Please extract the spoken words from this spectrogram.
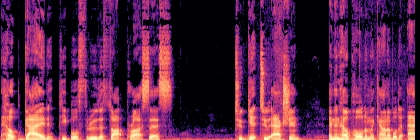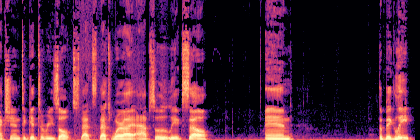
help guide people through the thought process to get to action and then help hold them accountable to action to get to results. That's that's where I absolutely excel. And the big leap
